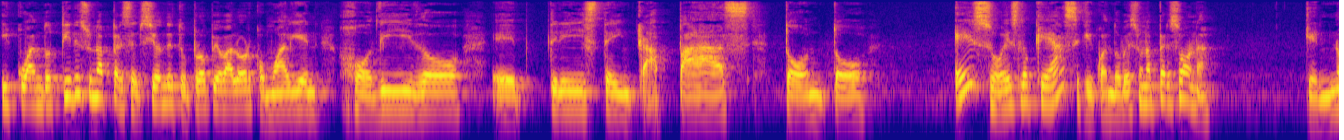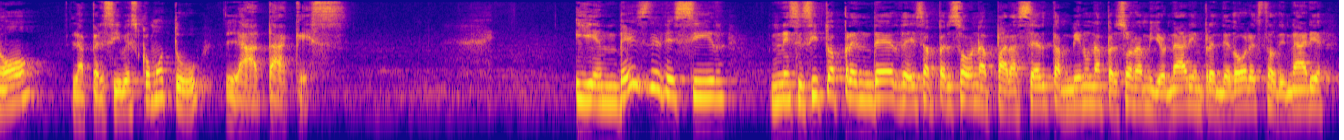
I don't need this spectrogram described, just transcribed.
Y cuando tienes una percepción de tu propio valor como alguien jodido, eh, triste, incapaz, tonto, eso es lo que hace que cuando ves una persona que no la percibes como tú, la ataques. Y en vez de decir, necesito aprender de esa persona para ser también una persona millonaria, emprendedora, extraordinaria,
